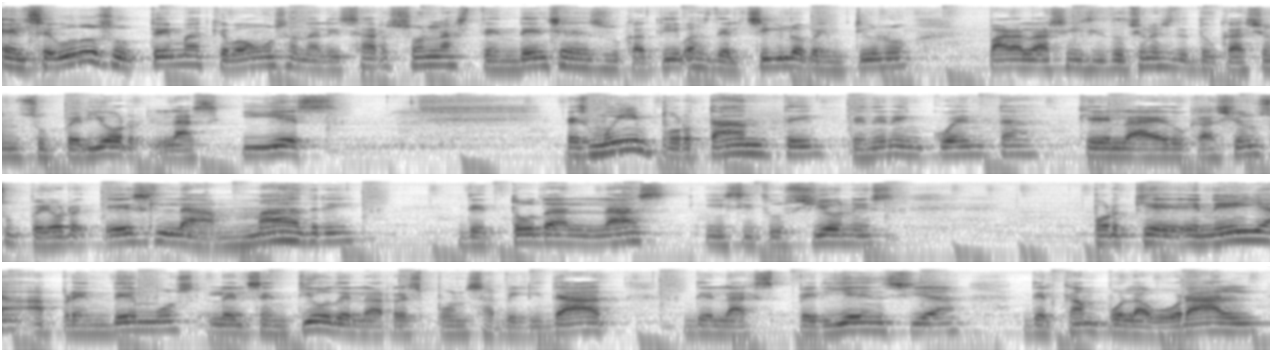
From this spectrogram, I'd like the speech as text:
El segundo subtema que vamos a analizar son las tendencias educativas del siglo XXI para las instituciones de educación superior, las IES. Es muy importante tener en cuenta que la educación superior es la madre de todas las instituciones porque en ella aprendemos el sentido de la responsabilidad, de la experiencia, del campo laboral,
